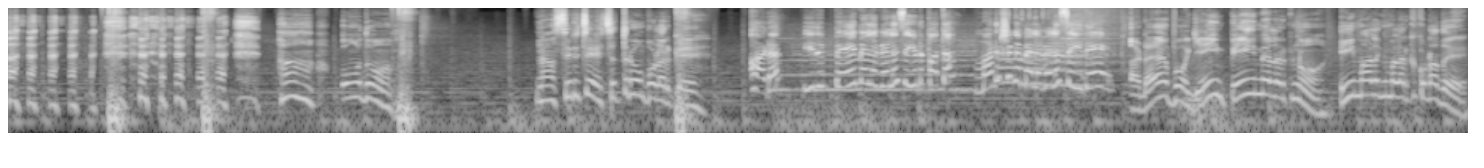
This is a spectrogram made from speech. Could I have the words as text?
ஆ, போதும். நான் சிரிச்சே செத்துருவோம் போல இருக்கு. அட இது பேய் மேல வேலை செய்யணும் பார்த்தா மனுஷங்க மேல வேலை செய்யுதே. அட போ ஏன் பேய் மேல இருக்கணும்? டீம் ஆளுங்க மேல இருக்க கூடாது.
